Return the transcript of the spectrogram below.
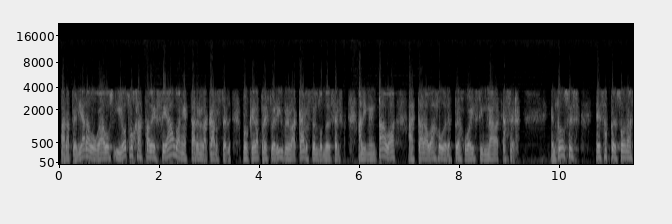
para pelear abogados y otros hasta deseaban estar en la cárcel porque era preferible la cárcel donde se alimentaba a estar abajo del expressway sin nada que hacer. Entonces, esas personas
